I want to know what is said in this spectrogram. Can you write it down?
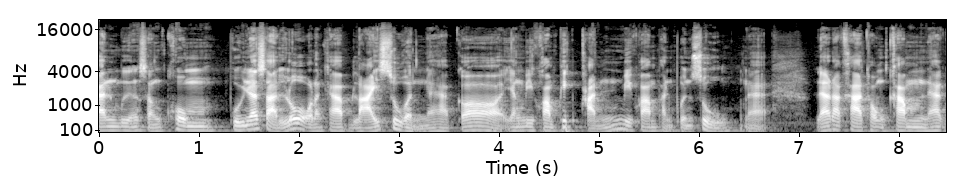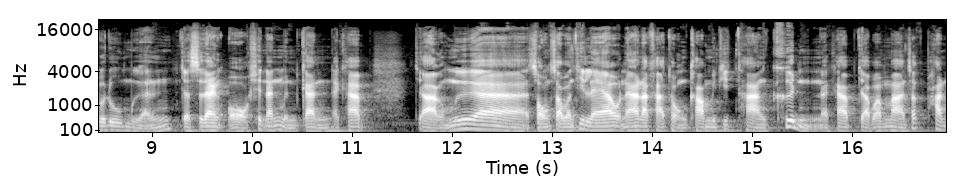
การเมืองสังคมภูมิรัศาสตร์โลกนะครับ หลายส่วนนะครับ ก็ยังมีความพลิกผันมีความผันผวนสูงนะและราคาทองคำนะก็ดูเหมือนจะแสดงออกเช่นนั้นเหมือนกันนะครับ จากเมื่อ2อสวันที่แล้วนะราคาทองคำมีทิศทางขึ้นนะครับจากประมาณสักพัน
